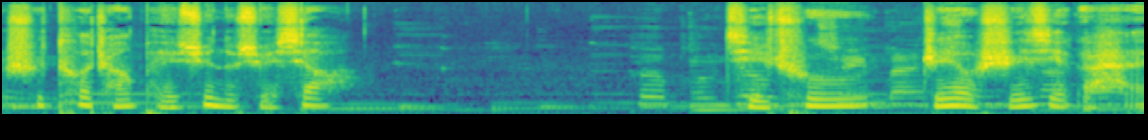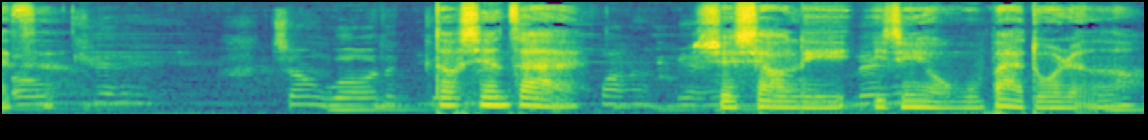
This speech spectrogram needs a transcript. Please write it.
是特长培训的学校。起初只有十几个孩子。到现在，学校里已经有五百多人了。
